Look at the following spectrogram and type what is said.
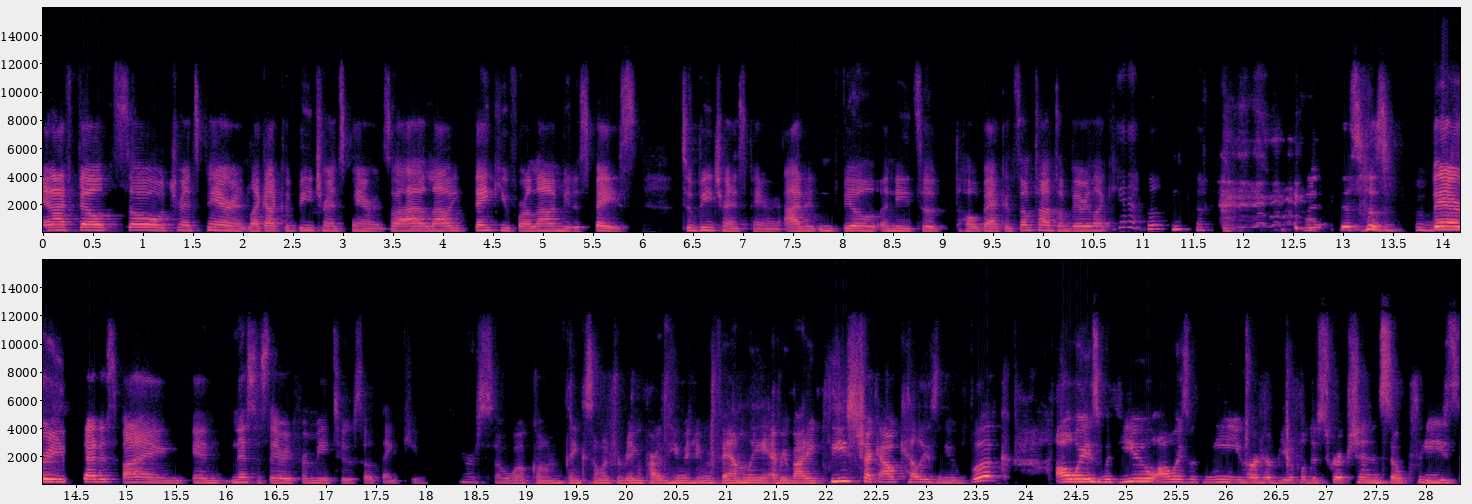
And I felt so transparent, like I could be transparent. So I allow you, thank you for allowing me the space to be transparent. I didn't feel a need to hold back. And sometimes I'm very like, yeah, well, but this was very satisfying and necessary for me too. So thank you. You're so welcome. Thanks so much for being part of the Human Human family. Everybody, please check out Kelly's new book, always with you, always with me. You heard her beautiful description. So please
